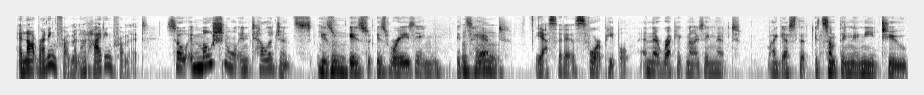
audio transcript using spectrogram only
and not running from it, not hiding from it. So emotional intelligence is mm-hmm. is is raising its mm-hmm. head Yes, it is. for people, and they're recognizing that. I guess that it's something they need to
